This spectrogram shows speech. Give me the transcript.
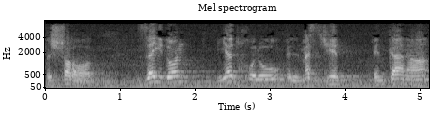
في الشرط. زيد يدخل المسجد إن كان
